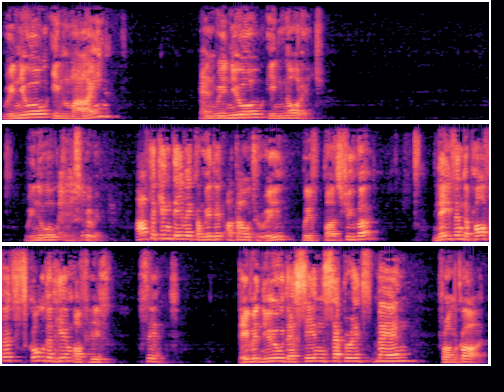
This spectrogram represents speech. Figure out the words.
renewal in mind, and renewal in knowledge. Renewal in spirit. After King David committed adultery with Bathsheba, Nathan the prophet scolded him of his sins. David knew that sin separates man from God.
